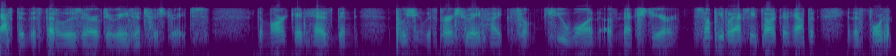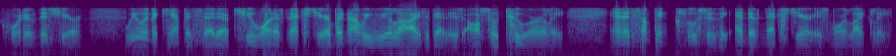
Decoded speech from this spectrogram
after the Federal Reserve to raise interest rates the market has been pushing the first rate hike from Q1 of next year. Some people actually thought it could happen in the fourth quarter of this year. We were in the camp that said uh, Q1 of next year, but now we realize that that is also too early, and that something closer to the end of next year is more likely.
